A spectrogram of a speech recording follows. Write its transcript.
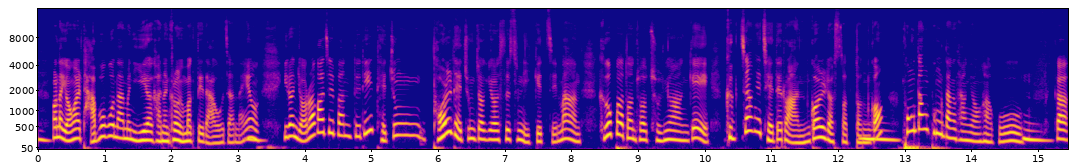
음. 그러나 영화를 다 보고 나면 이해가 가는 그런 음악들이 나오잖아요. 음. 이런 여러 가지 반들이 대중 덜 대중적이었을 수는 있겠지만 그것보다 더 저- 중요한 게 극장에 제대로 안 걸렸었던 거. 음. 퐁당퐁당 상영하고 음. 그러니까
